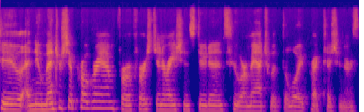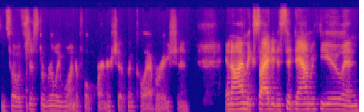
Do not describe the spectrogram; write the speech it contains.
to a new mentorship program for first generation students who are matched with Deloitte practitioners. And so it's just a really wonderful partnership and collaboration. And I'm excited to sit down with you and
